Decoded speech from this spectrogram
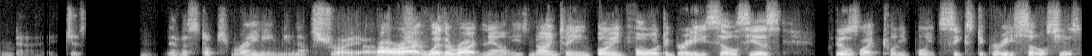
and uh, it just never stops raining in Australia. All right, weather right now is 19.4 degrees Celsius. Feels like 20.6 degrees Celsius.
